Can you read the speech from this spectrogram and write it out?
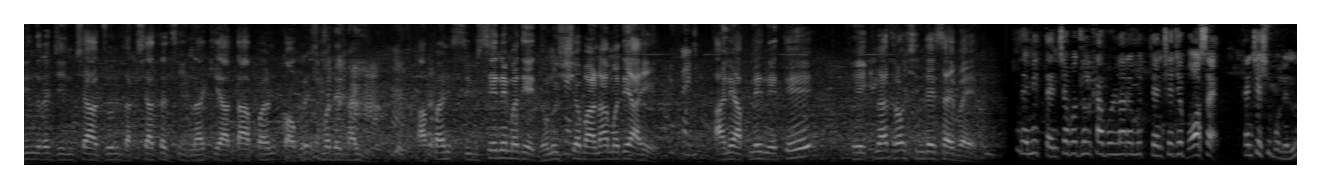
रवींद्रजींच्या अजून लक्षातच येईना की आता आपण काँग्रेसमध्ये नाही. आपण शिवसेनेमध्ये धनुष्यबाणामध्ये आहे. आणि आपले नेते हे एकनाथराव शिंदे साहेब आहेत. नाही मी त्यांच्याबद्दल काय बोलणार आहे? मी त्यांचे जे बॉस आहेत त्यांच्याशी बोलेन ना?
